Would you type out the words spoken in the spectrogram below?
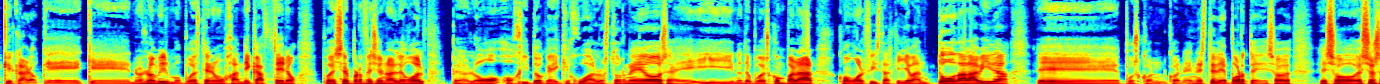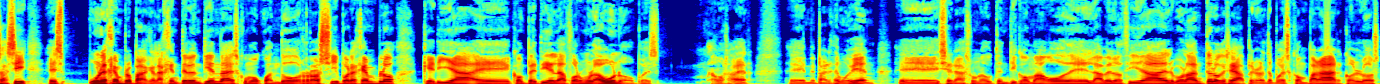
que claro, que, no es lo mismo, puedes tener un handicap cero, puedes ser profesional de golf, pero luego, ojito, que hay que jugar los torneos eh, y no te puedes comparar con golfistas que llevan toda la vida eh, pues con, en este deporte. Eso, eso, eso es así. Es un ejemplo para que la gente lo entienda, es como cuando Rossi, por ejemplo, quería eh, competir en la Fórmula 1. Pues vamos a ver, eh, me parece muy bien. Eh, serás un auténtico mago de la velocidad, el volante, lo que sea, pero no te puedes comparar con los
